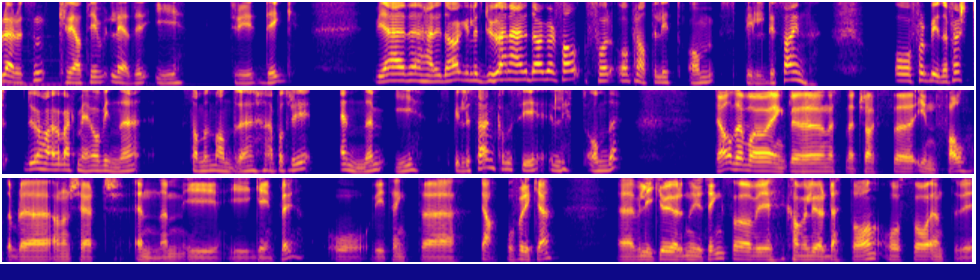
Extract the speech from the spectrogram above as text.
Lauritzen, kreativ leder i Try Digg. Vi er her i dag, eller du er her i dag i hvert fall, for å prate litt om spilldesign. Og for å begynne først, du har jo vært med å vinne, sammen med andre her på Try, NM i spilldesign. Kan du si litt om det? Ja, det var jo egentlig nesten et slags eh, innfall. Det ble arrangert NM i, i gameplay, og vi tenkte ja, hvorfor ikke? Eh, vi liker jo å gjøre nye ting, så vi kan vel gjøre dette òg. Og så endte vi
